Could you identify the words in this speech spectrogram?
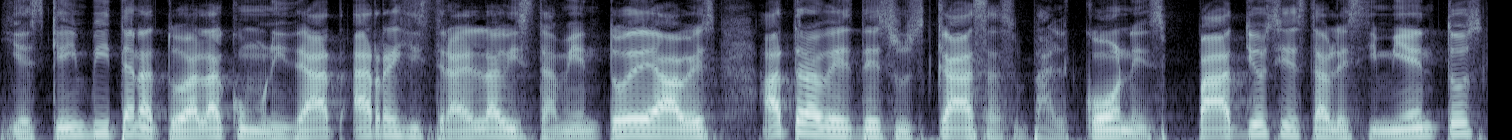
y es que invitan a toda la comunidad a registrar el avistamiento de aves a través de sus casas, balcones, patios y establecimientos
